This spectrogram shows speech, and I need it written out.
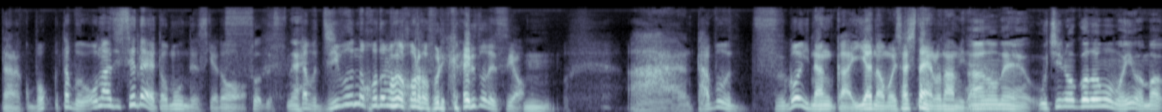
だから僕、多分同じ世代やと思うんですけうんど、そうですね多。分自分の子供の頃を振り返るとですよ。うん。ああ、多分すごいなんか嫌な思いさせたんやろな、みたいな。あのね、うちの子供も今、ま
